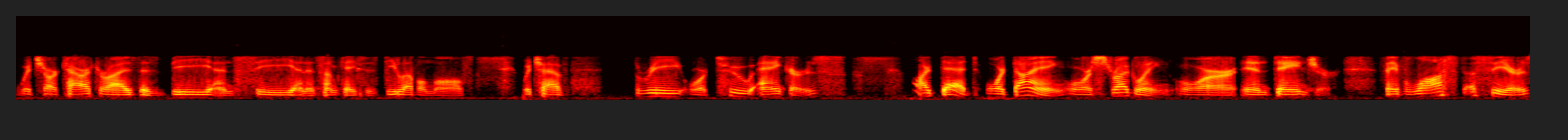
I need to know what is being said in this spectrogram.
which are characterized as B and C, and in some cases D level malls, which have three or two anchors, are dead or dying or struggling or in danger. They've lost a Sears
